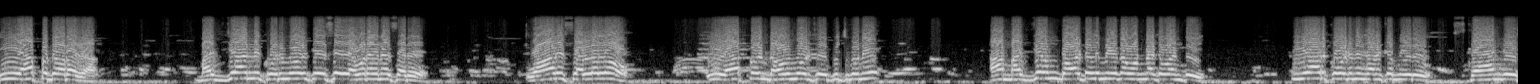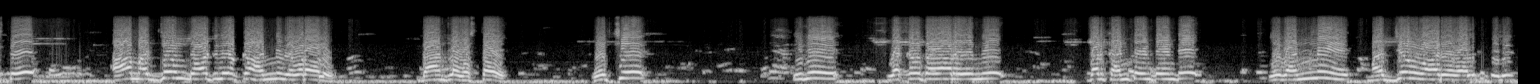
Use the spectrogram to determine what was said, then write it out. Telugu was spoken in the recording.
ఈ యాప్ ద్వారాగా మద్యాన్ని కొనుగోలు చేసే ఎవరైనా సరే వారి సెల్లలో ఈ యాప్ను డౌన్లోడ్ చేయించుకుని ఆ మద్యం బాటిల్ మీద ఉన్నటువంటి క్యూఆర్ కోడ్ని కనుక మీరు స్కాన్ చేస్తే ఆ మద్యం బాటిల్ యొక్క అన్ని వివరాలు దాంట్లో వస్తాయి. వచ్చి ఇది ఎక్కడ తయారైంది? దాని కంటెంట్ ఏంటి? ఇవన్నీ మద్యం వాడే వాళ్ళకి తెలియ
